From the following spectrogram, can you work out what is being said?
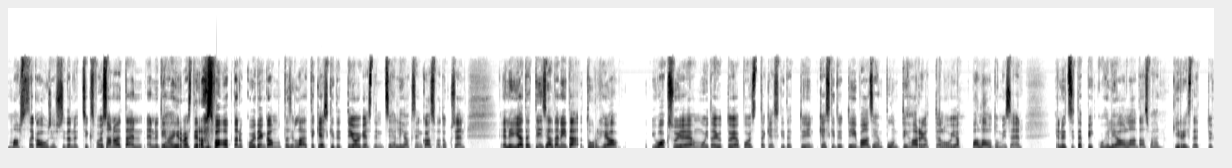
massakausi, jos sitä nyt siksi voi sanoa, että en, en nyt ihan hirveästi rasvaa ottanut kuitenkaan, mutta sillä että keskityttiin oikeasti nyt siihen lihaksen kasvatukseen. Eli jätettiin sieltä niitä turhia juoksuja ja muita juttuja pois, että keskityttiin, keskityttiin vaan siihen punttiharjoitteluun ja palautumiseen. Ja nyt sitten pikkuhiljaa ollaan taas vähän kiristetty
